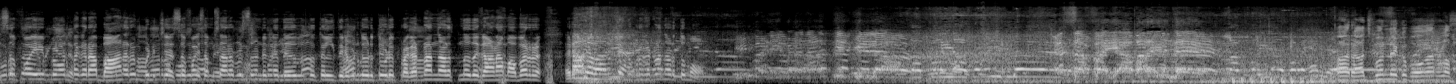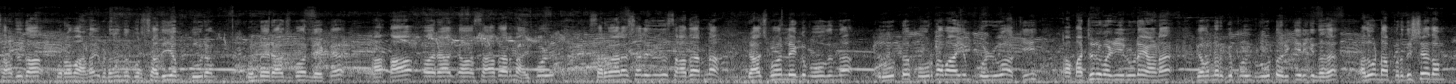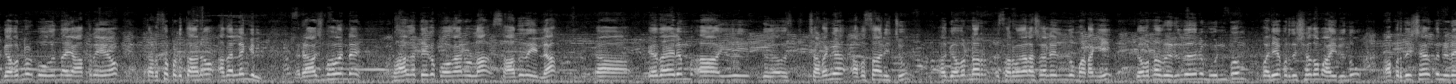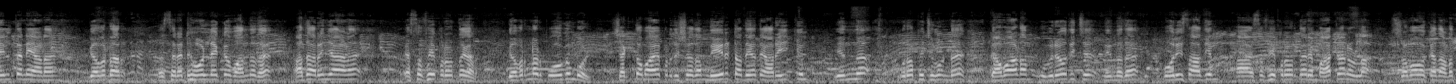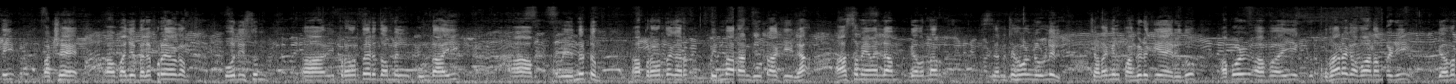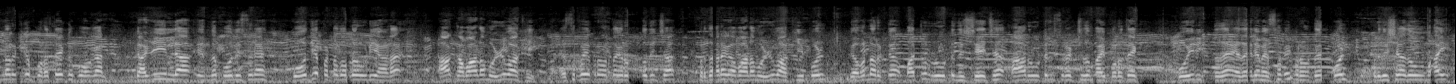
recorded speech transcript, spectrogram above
S F I പ്രവർത്തകർ ആ ബാനറും പിടിച്ച് എസ് എഫ് ഐ സംസ്ഥാന പ്രസിഡന്റിന്റെ നേതൃത്വത്തിൽ തിരുവനന്തപുരത്തൂടെ പ്രകടനം നടത്തുന്നത് കാണാം. അവർ രാജ്ഭവനിലേക്ക് പ്രകടനം നടത്തുമോ? ആ രാജ്ഭവനിലേക്ക് പോകാനുള്ള സാധ്യത കുറവാണ്. ഇവിടെ നിന്ന് കുറച്ചധികം ദൂരം ഉണ്ട് രാജ്ഭവനിലേക്ക്. ആ- സാധാരണ. ഇപ്പോൾ സർവകലാശാലയിൽ നിന്ന് സാധാരണ രാജ്ഭവനിലേക്ക് പോകുന്ന റൂട്ട് പൂർണമായും ഒഴിവാക്കി മറ്റൊരു വഴിയിലൂടെയാണ് ഗവർണർക്ക് ഇപ്പോൾ റൂട്ട് ഒരുക്കിയിരിക്കുന്നത്. അതുകൊണ്ട് ആ പ്രതിഷേധം ഗവർണർ പോകുന്ന യാത്രയോ തടസ്സപ്പെടുത്താനോ അതല്ലെങ്കിൽ രാജ്ഭവന്റെ ഭാഗത്തേക്ക് പോകാനുള്ള സാധ്യതയില്ല. ഏതായാലും ഈ ചടങ്ങ് അവസാനിച്ചു. ഗവർണർ സർവകലാശാലയിൽ നിന്ന് മടങ്ങി. ഗവർണർ വരുന്നതിന് മുൻപും വലിയ പ്രതിഷേധമായിരുന്നു. ആ പ്രതിഷേധത്തിനിടയിൽ തന്നെയാണ് ഗവർണർ സെനറ്റ് ഹാളിലേക്ക് വന്നത്. അതറിഞ്ഞാണ് എസ് എഫ് ഐ പ്രവർത്തകർ ഗവർണർ പോകുമ്പോൾ ശക്തമായ പ്രതിഷേധം നേരിട്ട് അദ്ദേഹത്തെ അറിയിക്കും എന്ന് ഉറപ്പിച്ചുകൊണ്ട് കവാടം ഉപരോധിച്ച് നിന്നത് പോലീസ് ആദ്യം എസ് എഫ് ഐ പ്രവർത്തകരെ മാറ്റാനുള്ള ശ്രമമൊക്കെ നടത്തി. പക്ഷേ വലിയ ബലപ്രയോഗം പോലീസും ഈ പ്രവർത്തകർ തമ്മിൽ ഉണ്ടായി. എന്നിട്ടും പ്രവർത്തകർ പിന്മാറാൻ കൂട്ടാക്കിയില്ല. ആ സമയമെല്ലാം ഗവർണർ സെനറ്റ് ഹാളിനുള്ളിൽ ചടങ്ങിൽ പങ്കെടുക്കുകയായിരുന്നു. അപ്പോൾ ഈ പ്രധാന കവാടം വഴി ഗവർണർക്ക് പുറത്തേക്ക് പോകാൻ കഴിയില്ല എന്ന് പോലീസിന് ബോധ്യപ്പെട്ടതോടുകൂടിയാണ് ആ കവാടം ഒഴിവാക്കി. എസ് എഫ് ഐ പ്രവർത്തകർ ചോദിച്ച പ്രധാന കവാടം ഒഴിവാക്കിയപ്പോൾ ഗവർണർക്ക് മറ്റൊരു റൂട്ട് നിശ്ചയിച്ച് ആ റൂട്ടിൽ സുരക്ഷിതമായി പുറത്തേക്ക് പോയിരിക്കുന്നത്. ഏതായാലും എസ് എഫ് ഐ പ്രവർത്തകർ ഇപ്പോൾ പ്രതിഷേധവുമായി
